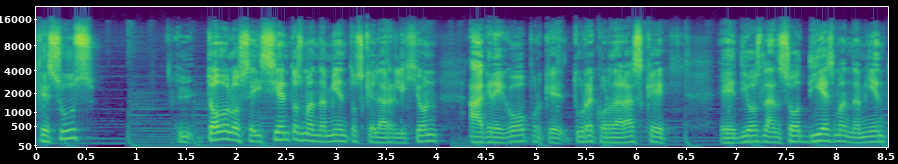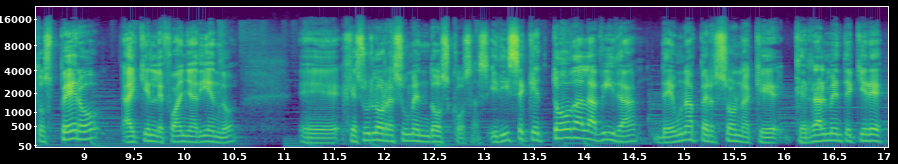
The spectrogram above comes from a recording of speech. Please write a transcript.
Jesús, todos los 600 mandamientos que la religión agregó, porque tú recordarás que eh, Dios lanzó 10 mandamientos, pero hay quien le fue añadiendo, eh, Jesús lo resume en dos cosas. Y dice que toda la vida de una persona que, que realmente quiere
